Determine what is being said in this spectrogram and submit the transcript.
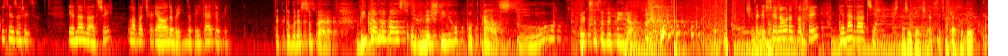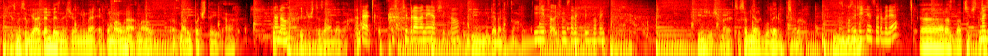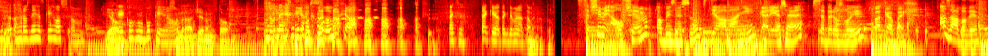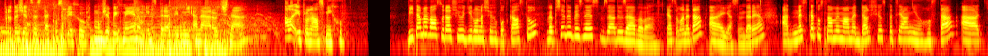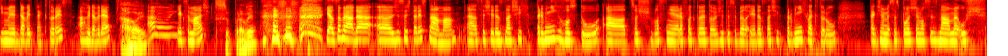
Zkus něco říct. Jedna, dva, tři. Labaček. Jo, dobrý, dobrý, to je dobrý. Tak to bude super. Vítáme vás u dnešního podcastu. Jak se to vypíná? Tak ještě jednou, raz, dva, tři. Jedna, dva, tři. 4, 5, 6. počkej. Jakoby, jak jsme si udělali ten biznis, že umíme jako malou, na, malou, malý počty a Ano. teď už to zábava. A tak, jsi připravený na všechno? Hmm, jdeme na to. Je něco, o čem se nechceš bavit? Ježíš, co jsem měl k obědu třeba. Zkus říct něco, Davide? Uh, raz, dva, tři, čtyři, Máš pět. hrozně hezký hlas v tom. Jo. Tak jako hluboký, no. Jsem rád, že jenom v tom. No ne, já poslouchá. tak, tak jo, tak jdeme na to. Jdeme na to. Se všemi a o všem, O biznesu, vzdělávání, kariéře, seberozvoji fuck-upech. a zábavě, Protože cesta k úspěchu může být nejenom inspirativní a náročná, ale i plná smíchu. Vítáme vás u dalšího dílu našeho podcastu. vepředu biznes, vzadu zábava. Já jsem Aneta A já jsem Daria. a dneska tu s námi máme dalšího speciálního hosta a tím je David Tektoris. Ahoj Davide, Ahoj. Ahoj. jak se máš? Suprově. Já jsem ráda, eh, že jsi tady s náma. Eh, Jsi jeden z našich prvních hostů, a což vlastně reflektuje to, že ty jsi byl jeden z našich prvních lektorů, takže my se společně vlastně známe už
